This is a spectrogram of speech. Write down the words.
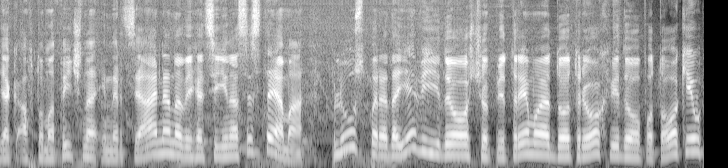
як автоматична інерціальна навігаційна система, плюс передає відео, що підтримує до трьох відеопотоків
